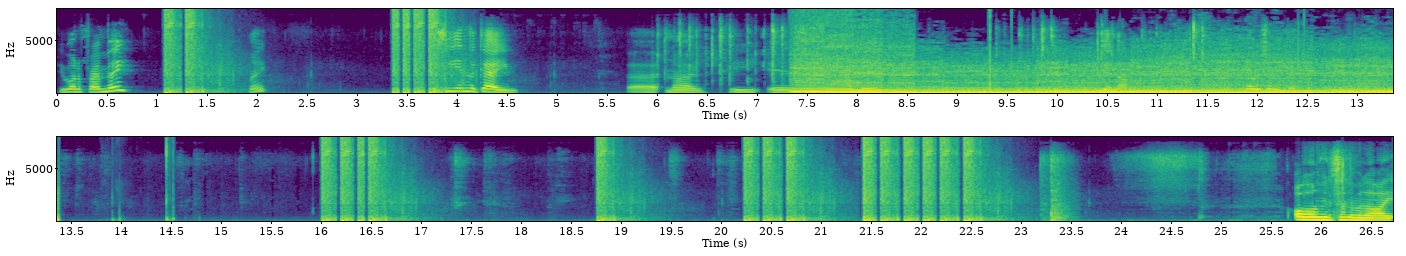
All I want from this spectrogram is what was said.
You wanna friend me? Mate? Is he in the game? Uh no, he is having dinner. No, he's in the game. Oh, I'm gonna tell him a lie.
